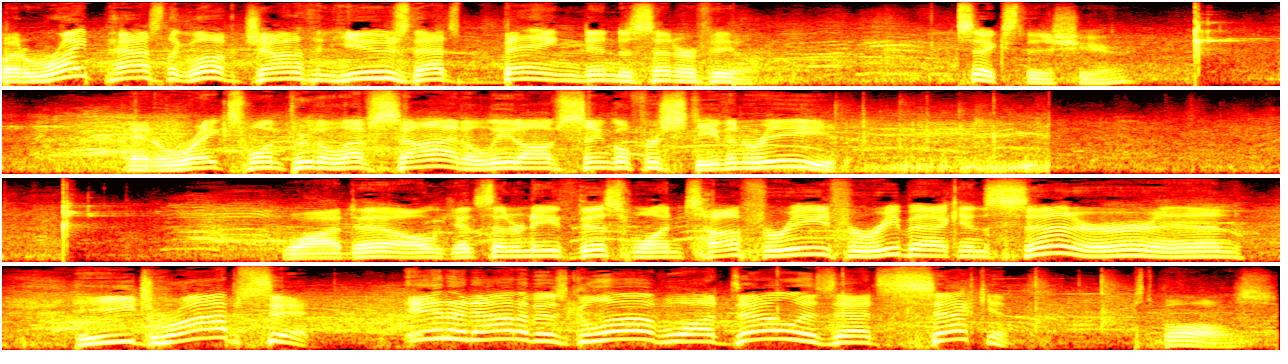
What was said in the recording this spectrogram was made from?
But right past the glove of Jonathan Hughes, that's banged into center field. Sixth this year. And rakes one through the left side. A leadoff single for Stephen Reed. Waddell gets underneath this one. Tough read for Reback in center, and he drops it. In and out of his glove. Waddell is at second. Balls.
